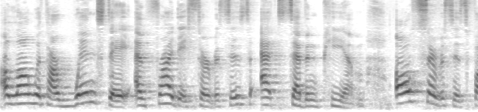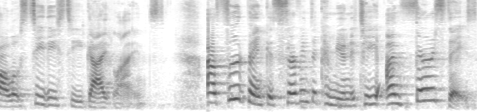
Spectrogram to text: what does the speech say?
along with our Wednesday and Friday services at 7 p.m. All services follow CDC guidelines. Our food bank is serving the community on Thursdays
